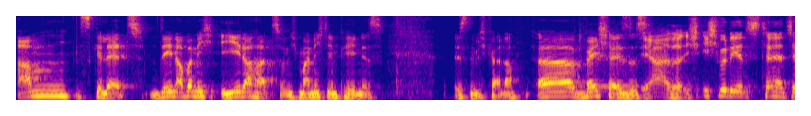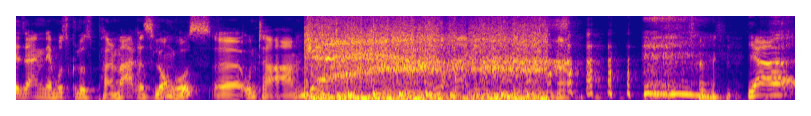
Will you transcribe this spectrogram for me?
am Skelett, den aber nicht jeder hat. Und ich meine nicht den Penis. Ist nämlich keiner. Äh, welcher ist es? Ja, also ich, ich würde jetzt tendenziell sagen, der Musculus palmaris longus, äh, Unterarm. Ja,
